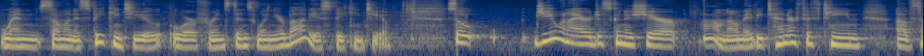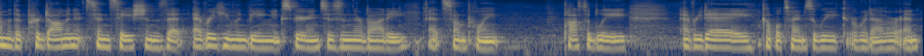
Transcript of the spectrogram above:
when someone is speaking to you, or for instance, when your body is speaking to you. So, Gio and I are just going to share, I don't know, maybe 10 or 15 of some of the predominant sensations that every human being experiences in their body at some point, possibly every day, a couple times a week, or whatever. And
